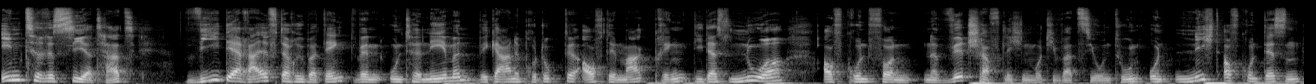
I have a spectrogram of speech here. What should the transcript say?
interessiert hat, wie der Ralf darüber denkt, wenn Unternehmen vegane Produkte auf den Markt bringen, die das nur aufgrund von einer wirtschaftlichen Motivation tun und nicht aufgrund dessen,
